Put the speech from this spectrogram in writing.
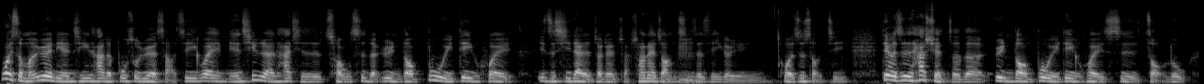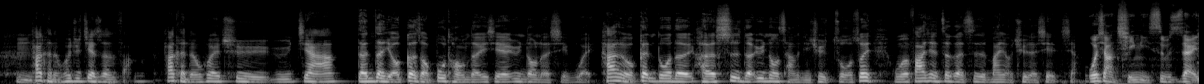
为什么越年轻他的步数越少？是因为年轻人他其实从事的运动不一定会一直携带着穿戴装装带装置，嗯这是一个原因，或者是手机。第二个是他选择的运动不一定会是走路，嗯他可能会去健身房，他可能会去瑜伽等等，有各种不同的一些运动的行为，他有更多的合适的运动场景去做，所以我们发现这个是蛮有趣的现象。我想请你是不是再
